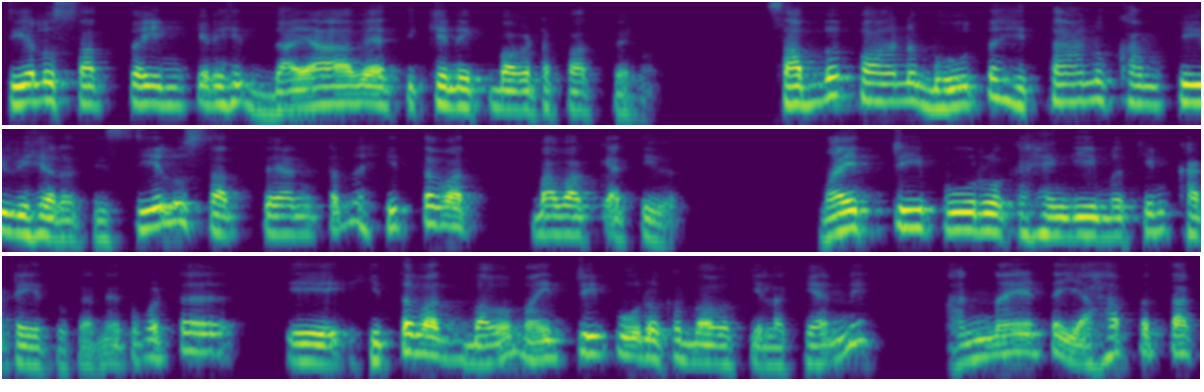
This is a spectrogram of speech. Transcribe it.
සියලු සත්වයින් කෙරෙහි දයාව ඇති කෙනෙක් බවට පත් වෙනවා. සබ්බපාන භූත හිතානුකම්පී විහෙරති. සියලු සත්වයන්ටම හිතවත් බවක් ඇතිව මෛත්‍රී පූර්වක හැඟීමකින් කටයුතු කරන. එතකොට ඒ හිතවත් බව මෛත්‍රී පූර්වක බව කියලා කියන්නේ අන් අයට යහපතක්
